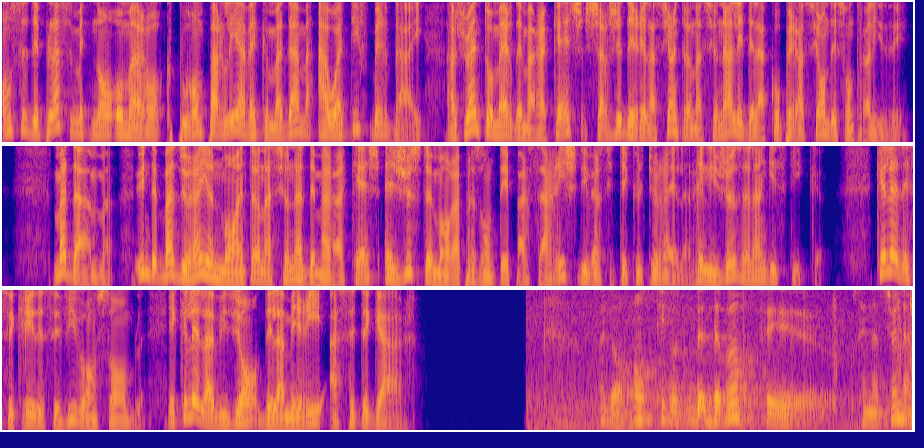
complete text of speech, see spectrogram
On se déplace maintenant au Maroc pour en parler avec Madame Awatif Berdaï, adjointe au maire de Marrakech chargée des relations internationales et de la coopération décentralisée. Madame, une des bases du rayonnement international de Marrakech est justement représentée par sa riche diversité culturelle, religieuse et linguistique. Quel est le secret de ce vivre ensemble et quelle est la vision de la mairie à cet égard? Alors, d'abord, c'est national.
